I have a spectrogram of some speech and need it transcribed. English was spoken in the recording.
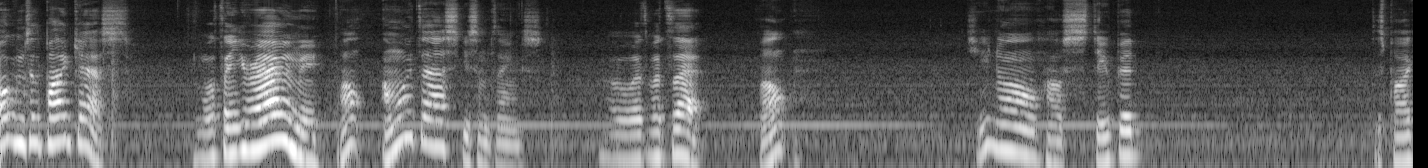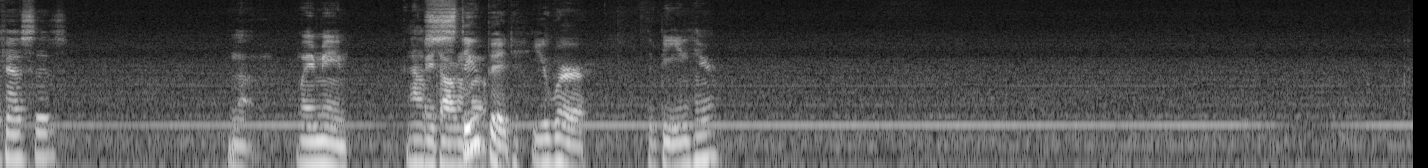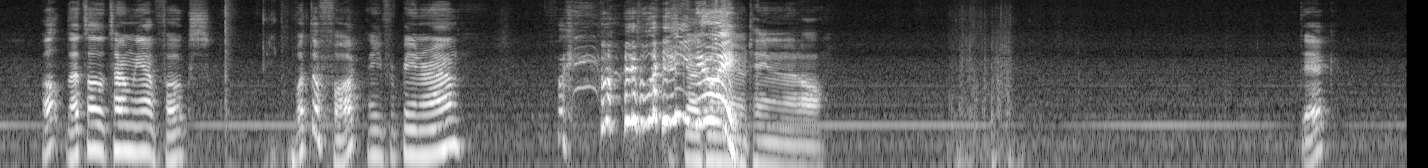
Welcome to the podcast. Well, thank you for having me. Well, I wanted to ask you some things. Oh, What's, what's that? Well, do you know how stupid this podcast is? No. What do you mean? And how you talking about? stupid you were. To be in here? Well, that's all the time we have, folks. What the fuck? Thank you for being around. what are you guys aren't entertaining at all. Dick?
